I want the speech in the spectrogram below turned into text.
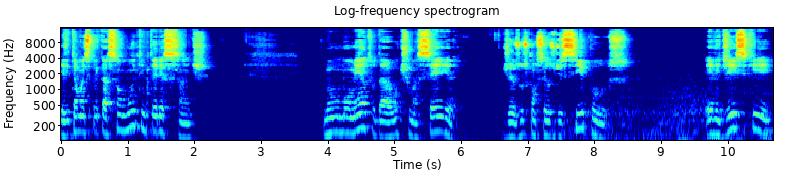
ele tem uma explicação muito interessante. No momento da última ceia, Jesus com seus discípulos, ele diz que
